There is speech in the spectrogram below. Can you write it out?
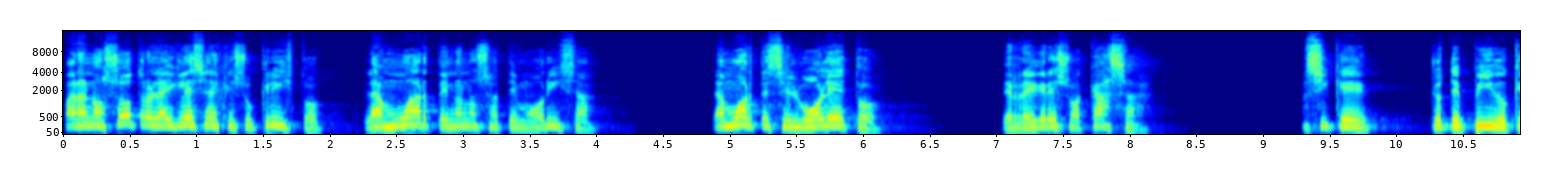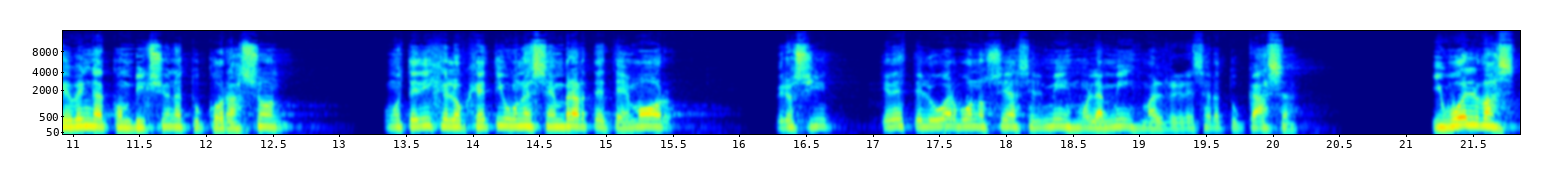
Para nosotros, la iglesia de Jesucristo, la muerte no nos atemoriza, la muerte es el boleto de regreso a casa. Así que yo te pido que venga convicción a tu corazón. Como te dije, el objetivo no es sembrarte temor, pero si que de este lugar vos no seas el mismo, la misma al regresar a tu casa y vuelvas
